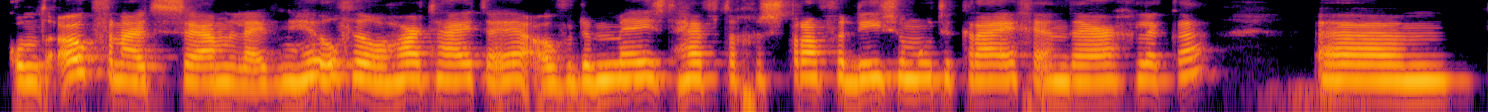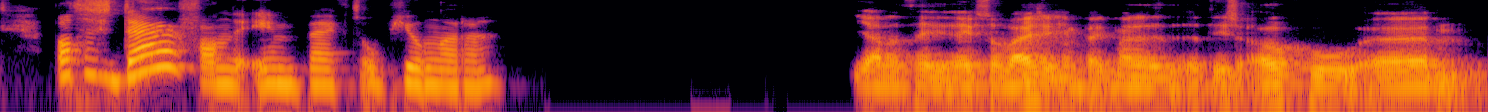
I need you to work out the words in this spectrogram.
komt ook vanuit de samenleving heel veel hardheid hè, over de meest heftige straffen die ze moeten krijgen en dergelijke. Um, wat is daarvan de impact op jongeren? Ja, dat heeft wel wijze impact, maar het is ook hoe, um,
